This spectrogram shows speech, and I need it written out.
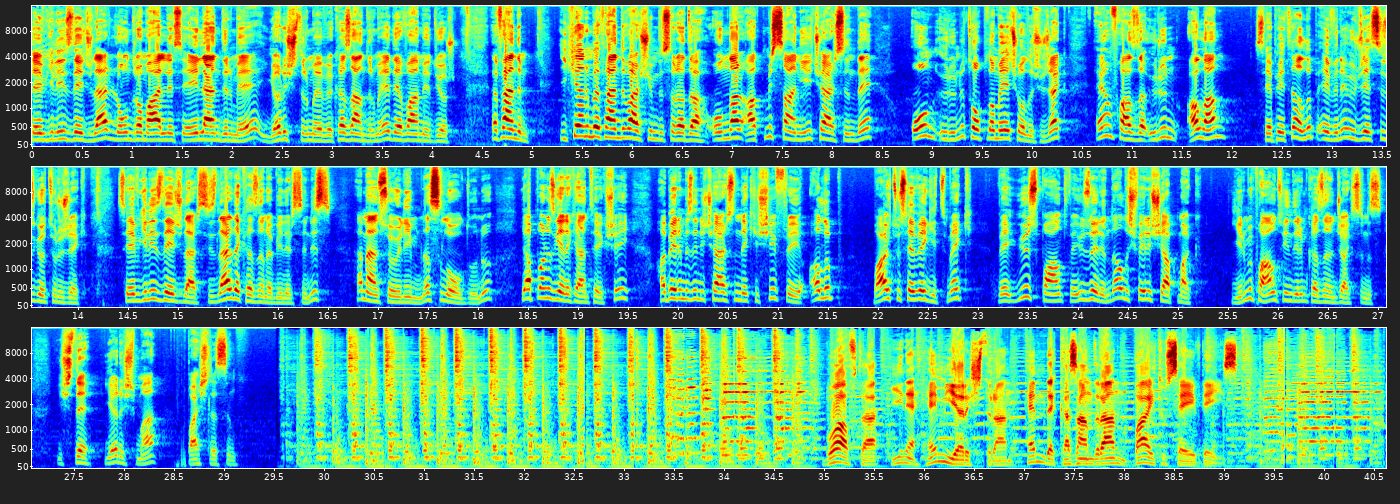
sevgili izleyiciler Londra Mahallesi eğlendirmeye, yarıştırmaya ve kazandırmaya devam ediyor. Efendim iki hanımefendi var şimdi sırada. Onlar 60 saniye içerisinde 10 ürünü toplamaya çalışacak. En fazla ürün alan sepeti alıp evine ücretsiz götürecek. Sevgili izleyiciler sizler de kazanabilirsiniz. Hemen söyleyeyim nasıl olduğunu. Yapmanız gereken tek şey haberimizin içerisindeki şifreyi alıp Save'e gitmek ve 100 pound ve üzerinde alışveriş yapmak. 20 pound indirim kazanacaksınız. İşte yarışma başlasın. Bu hafta yine hem yarıştıran hem de kazandıran Buy to Save'deyiz.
